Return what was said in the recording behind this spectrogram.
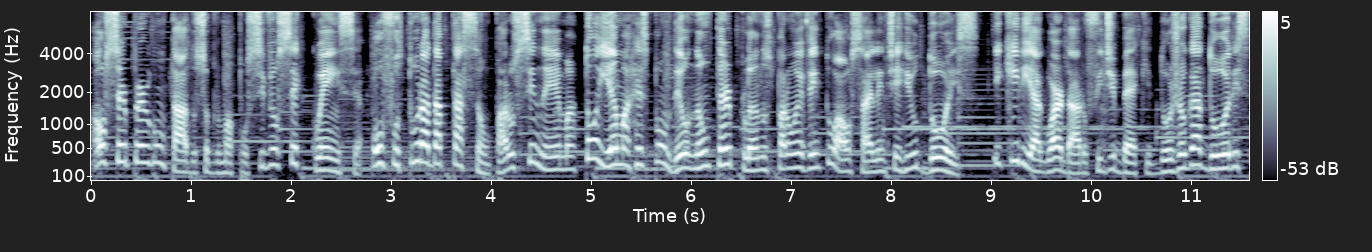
ao ser perguntado sobre uma possível sequência ou futura adaptação para o cinema, Toyama respondeu não ter planos para um eventual Silent Hill 2 e queria aguardar o feedback dos jogadores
